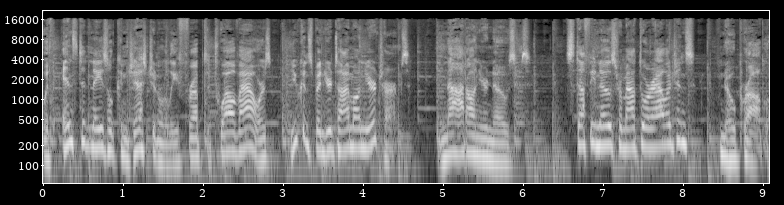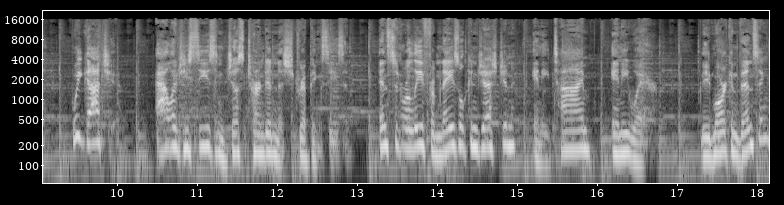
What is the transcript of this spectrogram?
With instant nasal congestion relief for up to 12 hours, you can spend your time on your terms, not on your noses. Stuffy nose from outdoor allergens? No problem. We got you. Allergy season just turned into stripping season. Instant relief from nasal congestion anytime, anywhere. Need more convincing?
